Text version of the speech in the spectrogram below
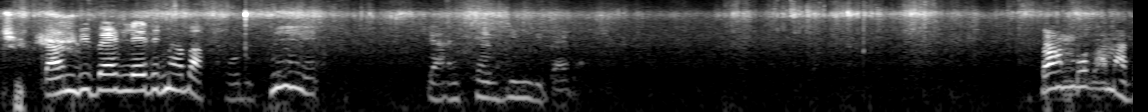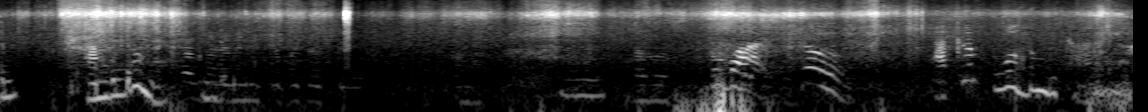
çek. Ben biberlerime bakıyorum. yani sevdiğim biber. Ben bulamadım. Sen buldun mu? Bu var. Şu. Bakın buldum bir tane.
